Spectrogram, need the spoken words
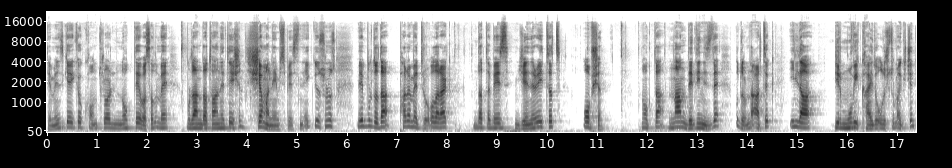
demeniz gerekiyor. Kontrol noktaya basalım ve buradan data annotation schema namespace'ini ekliyorsunuz ve burada da parametre olarak database generated option nokta none dediğinizde bu durumda artık illa bir movie kaydı oluşturmak için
